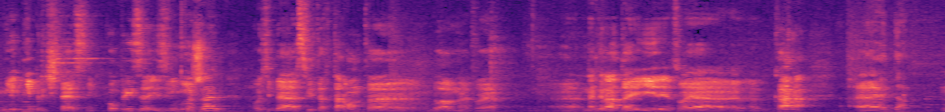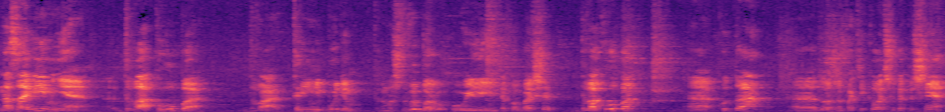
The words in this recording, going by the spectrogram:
не, не причитается никакого приза, извини. Жаль. У тебя свитер Торонто, главная твоя э, награда и твоя э, кара. Да. Назови мне два клуба, два, три не будем, потому что выбор у Ильи не такой большой. Два клуба, э, куда э, должен пойти Ковальчук, точнее,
